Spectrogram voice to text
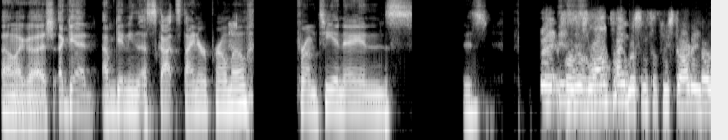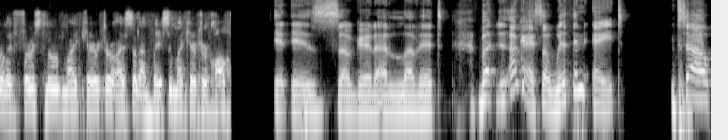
Oh my gosh! Again, I'm getting a Scott Steiner promo from TNA, and s- is Wait, This For is this long time, listen, since we started, you know, when I first made my character, I said I'm basing my character off. It is so good. I love it. But okay, so with an eight, so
